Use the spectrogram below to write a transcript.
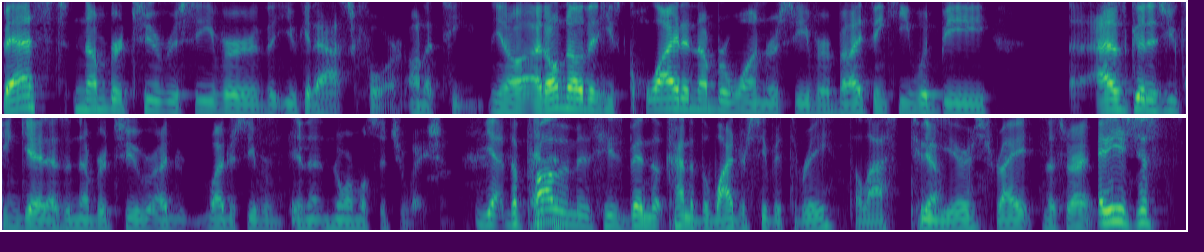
best number two receiver that you could ask for on a team. You know, I don't know that he's quite a number one receiver, but I think he would be as good as you can get as a number two wide receiver in a normal situation. Yeah, the problem and, is he's been the, kind of the wide receiver three the last two yeah, years, right? That's right. And he's just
